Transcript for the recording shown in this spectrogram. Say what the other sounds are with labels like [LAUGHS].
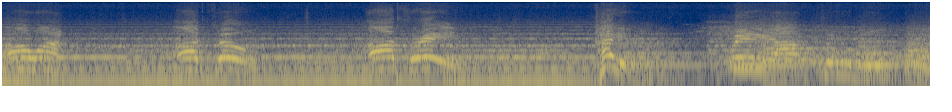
R1, R2, R3. Take me out to the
